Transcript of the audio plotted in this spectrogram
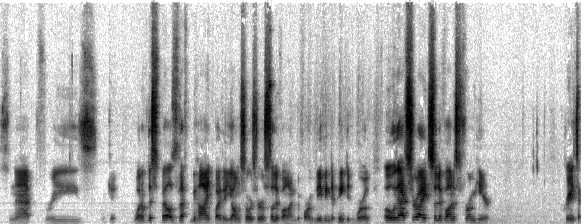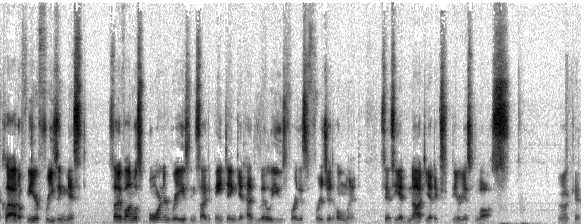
Snap freeze. Okay. One of the spells left behind by the young sorcerer Sullivan before leaving the painted world. Oh, that's right. Sullivan is from here creates a cloud of near freezing mist. Sullivan was born and raised inside the painting, yet had little use for this frigid homeland, since he had not yet experienced loss. Okay.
